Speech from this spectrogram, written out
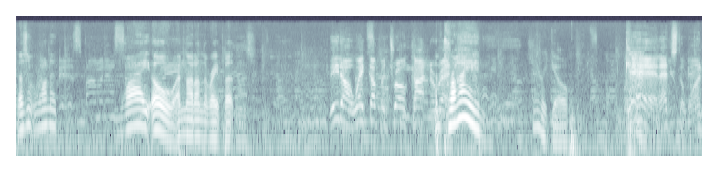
Doesn't want to. Why? Oh, I'm not on the right buttons. Vito, wake up and throw a carton of I'm Reds. trying. There we go. Yeah, that's the one.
